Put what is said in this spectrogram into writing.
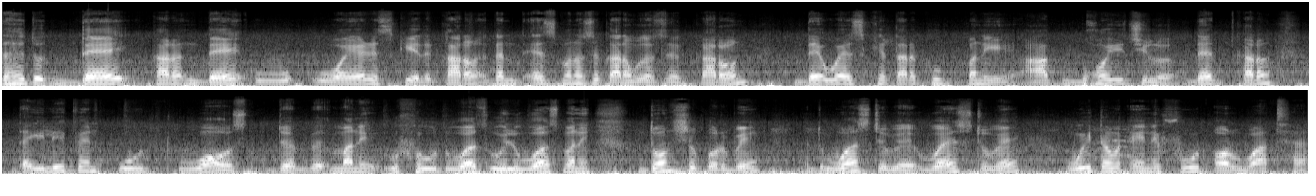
যেহেতু দে, কারণ দে ওয়ার স্কের কারণ এখানে এস মানে হচ্ছে কারণ বোঝাচ্ছে, কারণ দে ওয়ার স্কের তারা খুব মানে ভয় ছিল। দে, কারণ দ্য ইলিফেন্ট উড ওয়াশ মানে উড ওয়াশ উইল ওয়াশ মানে ধ্বংস করবে waste away waste away without any food or water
